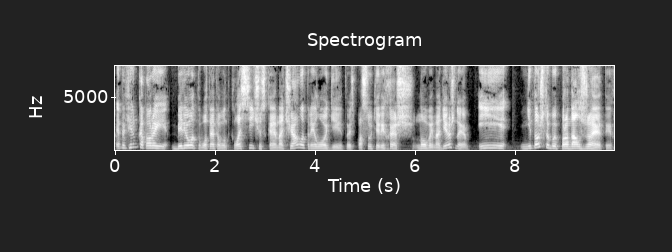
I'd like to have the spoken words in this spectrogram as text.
Это фильм, который берет вот это вот классическое начало трилогии, то есть, по сути, рехэш новой надежды, и не то чтобы продолжает их,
